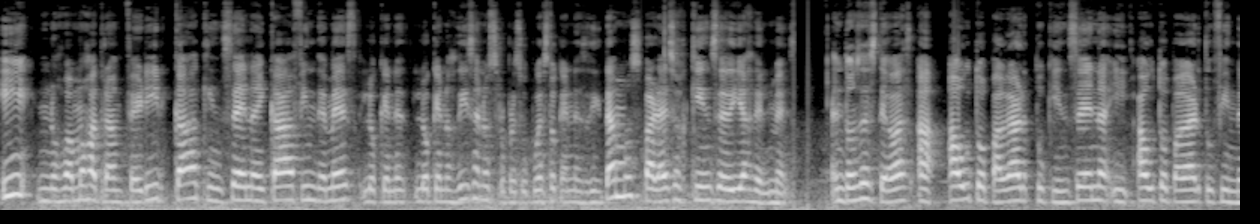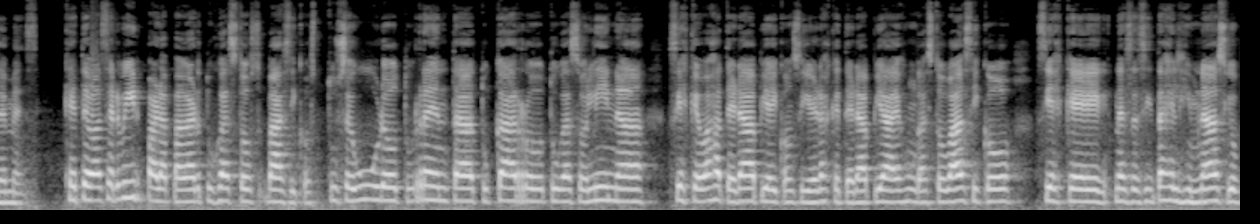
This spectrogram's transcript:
y nos vamos a transferir cada quincena y cada fin de mes lo que, lo que nos dice nuestro presupuesto que necesitamos para esos 15 días del mes. Entonces te vas a autopagar tu quincena y autopagar tu fin de mes que te va a servir para pagar tus gastos básicos, tu seguro, tu renta, tu carro, tu gasolina, si es que vas a terapia y consideras que terapia es un gasto básico, si es que necesitas el gimnasio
